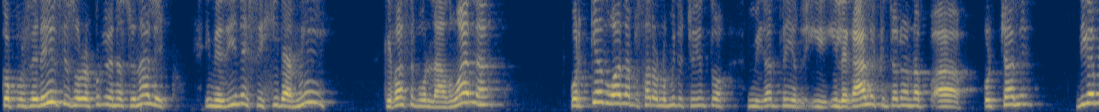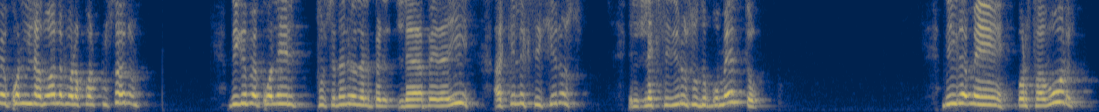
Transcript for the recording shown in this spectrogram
con preferencias sobre los propios nacionales, y me viene a exigir a mí que pase por la aduana ¿Por qué aduana pasaron los 1.800 inmigrantes ilegales que entraron a, Colchane? Dígame cuál es la aduana por la cual cruzaron. Dígame cuál es el funcionario de la PDI. ¿A quién le exigieron, le exhibieron sus documentos? Dígame, por favor,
